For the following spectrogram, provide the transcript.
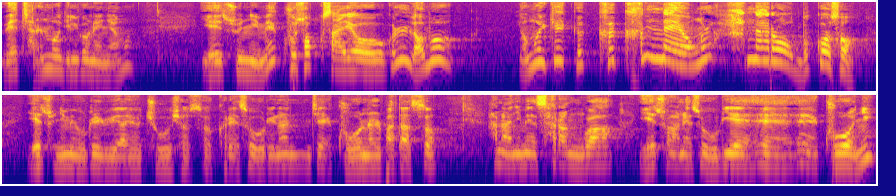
왜 잘못 읽어내냐면 예수님의 구속 사역을 너무 너무 이렇게 그큰 내용을 하나로 묶어서 예수님이 우리를 위하여 죽으셨어. 그래서 우리는 이제 구원을 받았어. 하나님의 사랑과 예수 안에서 우리의 구원이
